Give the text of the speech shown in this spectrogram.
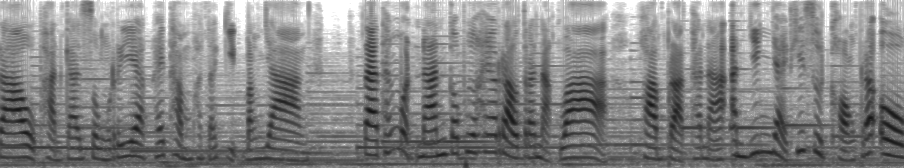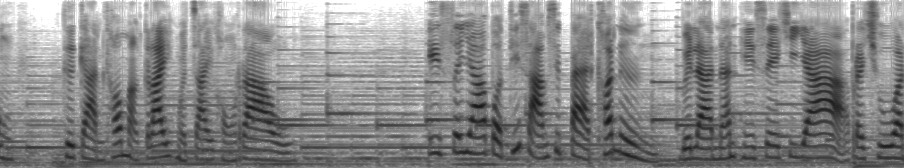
เราผ่านการทรงเรียกให้ทำพันธกิจบางอย่าง แต่ทั้งหมดนั้นก็เพื่อให้เราตระหนักว่า ความปรารถนาอันยิ่งใหญ่ที่สุดของพระองค์ คือการเข้ามาใกล้หัวใจของเราอิสยาบทที่ 38 ข้อ 1 เวลานั้นเฮเซคิยา ประชวน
